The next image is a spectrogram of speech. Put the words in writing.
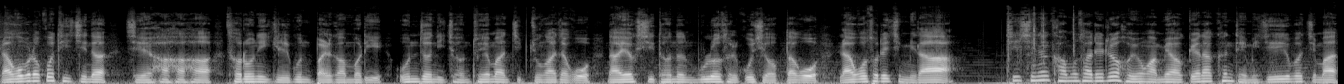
라고 물었고 티치는 제하하하 서론이 길군 빨간머리 온전히 전투에만 집중하자고 나 역시 더는 물러설 곳이 없다고 라고 소리칩니다. 티시는 카무사리를 허용하며 꽤나 큰 데미지를 입었지만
